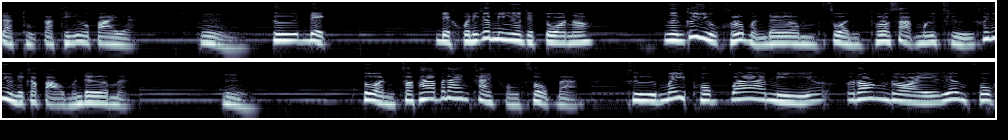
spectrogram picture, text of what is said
จะถูกตัดทิ้งออกไปอะอืมคือเด็ก เด็กคนนี้ก็มีเงินติดตัวเนาะเงินก็อยู่ครบเหมือนเดิม ส่วนโทรศัพท์มือถือก็อยู่ในกระเป๋าเหมือนเดิมอะอืมส่วนสภาพร่างกายของศพอะ คือไม่พบว่ามีร่องรอยเรื่องฟก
